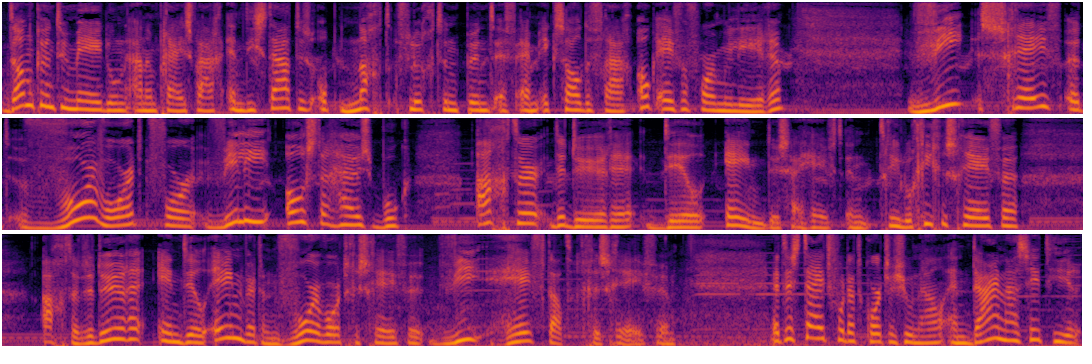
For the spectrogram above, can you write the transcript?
dan kunt u meedoen aan een prijsvraag. En die staat dus op nachtvluchten.fm. Ik zal de vraag ook even formuleren. Wie schreef het voorwoord voor Willy Oosterhuis boek Achter de deuren deel 1? Dus hij heeft een trilogie geschreven achter de deuren. In deel 1 werd een voorwoord geschreven. Wie heeft dat geschreven? Het is tijd voor dat korte journaal. En daarna zit hier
